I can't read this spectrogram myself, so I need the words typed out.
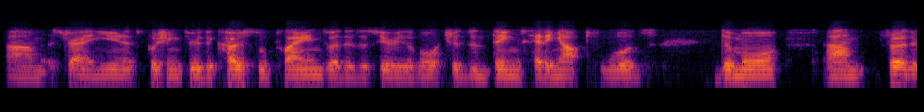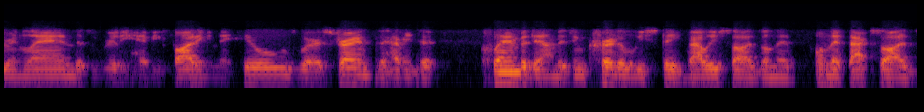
um, Australian units pushing through the coastal plains where there's a series of orchards and things heading up towards Damour. Um, further inland, there's really heavy fighting in the hills where Australians are having to clamber down these incredibly steep valley sides on their on their backsides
